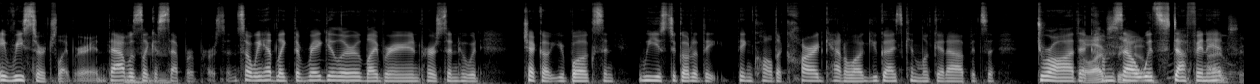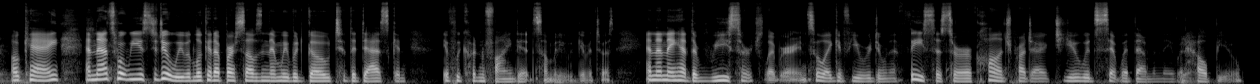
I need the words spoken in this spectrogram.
a research librarian. That was like a separate person. So we had like the regular librarian person who would check out your books, and we used to go to the thing called a card catalog. You guys can look it up. It's a draw that Oh, I've comes seen out them. with stuff in I've it. seen them. Okay, and that's what we used to do. We would look it up ourselves, and then we would go to the desk and. If we couldn't find it, somebody would give it to us. And then they had the research librarian. So, like, if you were doing a thesis or a college project, you would sit with them and they would help you.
